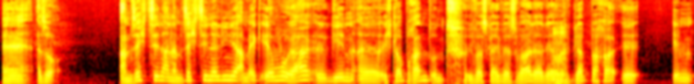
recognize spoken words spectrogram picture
Äh, also am 16 an der 16er Linie am Eck irgendwo, ja, gehen, äh, ich glaube Rand und ich weiß gar nicht, wer es war, da, der mhm. Gladbacher äh, im,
